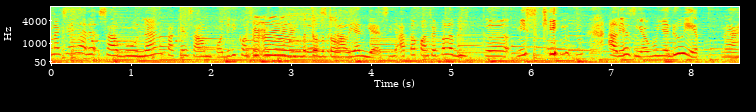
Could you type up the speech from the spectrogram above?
Nextnya ini ada sabunan pakai sampo. Jadi konsepnya Mm-mm, lebih ke betul, betul. sekalian gak sih? Atau konsepnya lebih ke miskin alias nggak punya duit. Nah,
